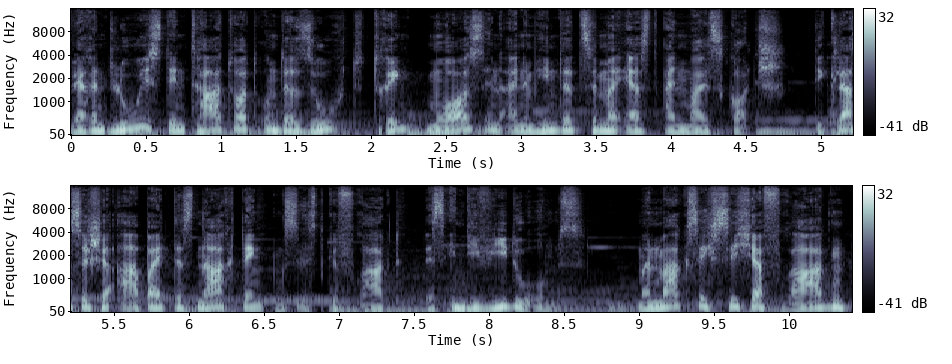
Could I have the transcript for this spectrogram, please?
Während Louis den Tatort untersucht, trinkt Morse in einem Hinterzimmer erst einmal Scotch. Die klassische Arbeit des Nachdenkens ist gefragt, des Individuums. Man mag sich sicher fragen,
